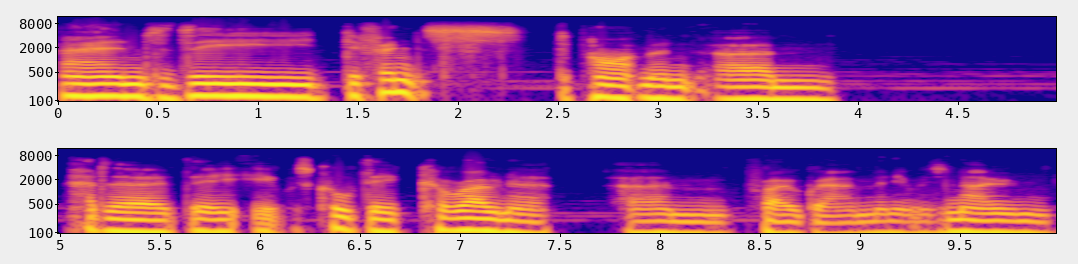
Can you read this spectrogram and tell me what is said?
and the Defense Department um, had a the it was called the Corona um, program, and it was known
